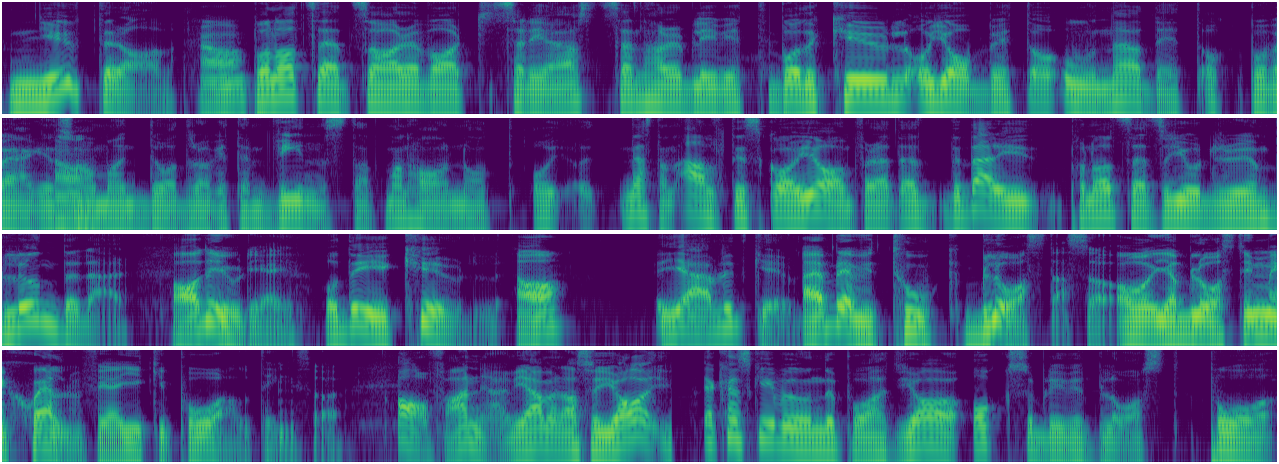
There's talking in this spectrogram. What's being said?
njuter av. Ja. På något sätt så har det varit seriöst, sen har det blivit både kul och jobbigt och onödigt och på vägen ja. så har man då dragit en vinst, att man har något och nästan alltid skoja om för att det där är ju, på något sätt så gjorde du en blunder där. Ja, det gjorde jag ju. Och det är kul. Ja. Jävligt kul. Ja, jag blev ju tokblåst alltså. Och jag blåste ju mig själv för jag gick ju på allting. Så. Ja, fan ja. ja men alltså jag, jag kan skriva under på att jag också blivit blåst på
